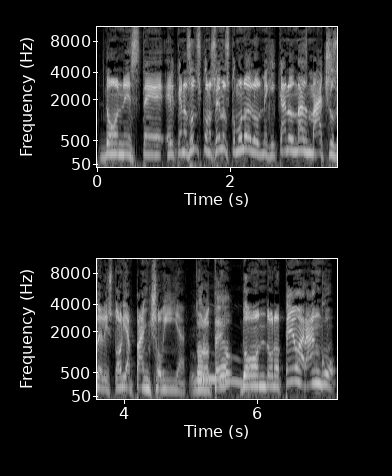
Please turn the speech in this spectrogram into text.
don este, el que nosotros conocemos como uno de los mexicanos más machos de la historia, Pancho Villa. ¿Doroteo? Don Doroteo Arango.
